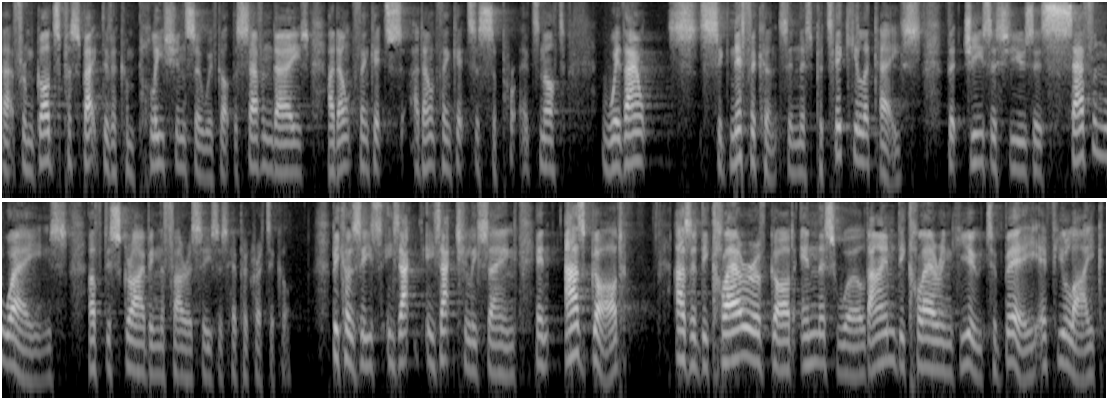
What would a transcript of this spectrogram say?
uh, from God's perspective, a completion. So we've got the seven days. I don't think it's, I don't think it's, a, it's not without significance in this particular case that Jesus uses seven ways of describing the Pharisees as hypocritical. Because he's, he's, act, he's actually saying, in, as God, as a declarer of God in this world, I'm declaring you to be, if you like,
